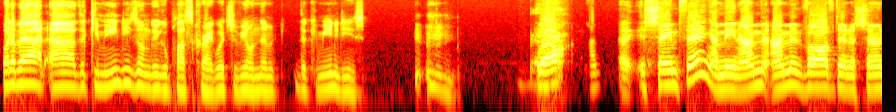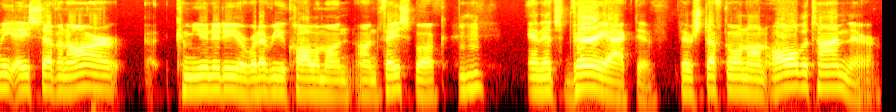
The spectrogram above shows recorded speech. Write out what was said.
What about uh, the communities on Google Plus, Craig? What's your view on them, the communities? Well, uh, same thing. I mean, I'm I'm involved in a Sony A7R uh, community or whatever you call them on on Facebook, Mhm. And it's very active. There's stuff going on all the time there.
